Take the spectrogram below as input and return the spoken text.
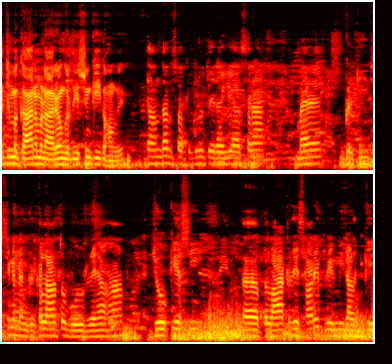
ਅੱਜ ਮਕਾਨ ਬਣਾ ਰਹੇ ਹੋ ਗੁਰਦੀਪ ਸਿੰਘ ਕੀ ਕਹੋਗੇ? ਦਮ ਦਮ ਸਤਿਗੁਰੂ ਤੇਰਾ ਹੀ ਆਸਰਾ। ਮੈਂ ਗੁਰਦੀਪ ਸਿੰਘ ਨੰਗਲ ਕਲਾਂ ਤੋਂ ਬੋਲ ਰਿਹਾ ਹਾਂ, ਜੋ ਕਿ ਅਸੀਂ ਬਲਾਕ ਦੇ ਸਾਰੇ ਪ੍ਰੇਮੀ ਰਲ ਕੇ,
